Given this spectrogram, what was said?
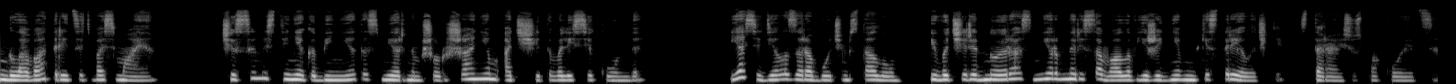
Глава 38. Часы на стене кабинета с мерным шуршанием отсчитывали секунды. Я сидела за рабочим столом и в очередной раз нервно рисовала в ежедневнике стрелочки, стараясь успокоиться.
